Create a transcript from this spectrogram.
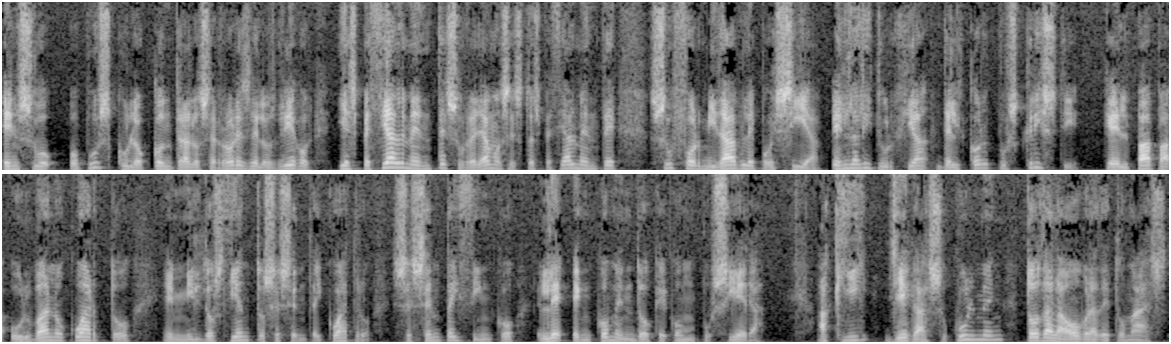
en su opúsculo contra los errores de los griegos y especialmente, subrayamos esto especialmente, su formidable poesía en la liturgia del Corpus Christi, que el Papa Urbano IV en 1264-65 le encomendó que compusiera. Aquí llega a su culmen toda la obra de Tomás,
